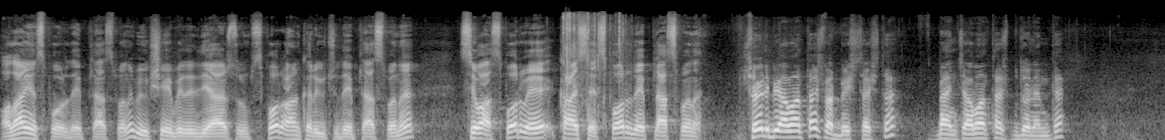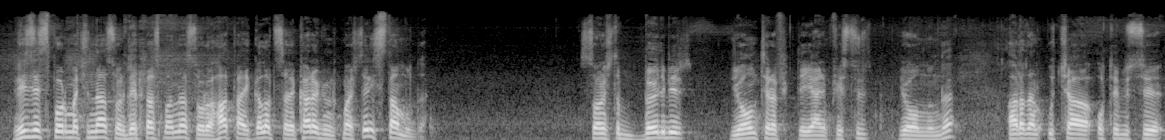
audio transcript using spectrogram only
Alanya Spor deplasmanı, Büyükşehir Belediye Erzurumspor, Ankara Gücü deplasmanı, Sivasspor ve Kayserispor deplasmanı. Şöyle bir avantaj var Beşiktaş'ta. Bence avantaj bu dönemde. Rize Spor maçından sonra, deplasmandan sonra Hatay, Galatasaray, Karagümrük maçları İstanbul'da. Sonuçta böyle bir yoğun trafikte yani fistül yoğunluğunda aradan uçağı, otobüsü,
